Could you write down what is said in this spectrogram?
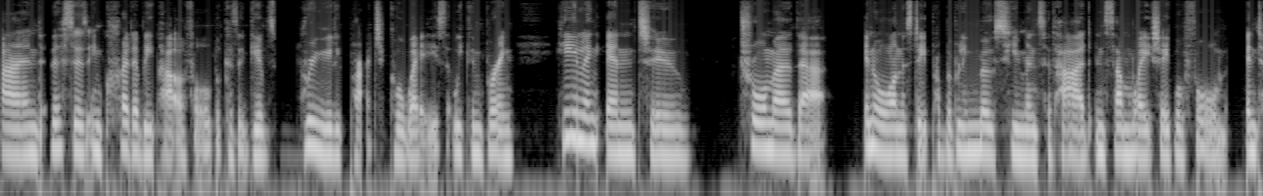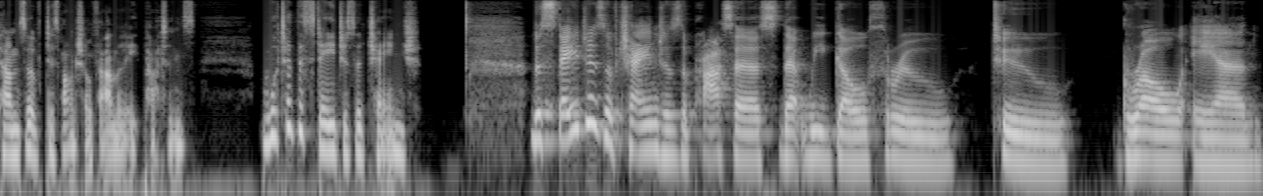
And this is incredibly powerful because it gives really practical ways that we can bring healing into trauma that, in all honesty, probably most humans have had in some way, shape, or form in terms of dysfunctional family patterns. What are the stages of change? The stages of change is the process that we go through to grow and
